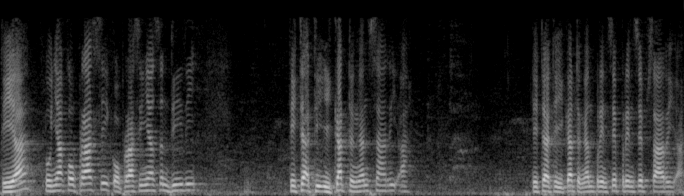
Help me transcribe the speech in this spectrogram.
dia punya koperasi koperasinya sendiri tidak diikat dengan syariah. Tidak diikat dengan prinsip-prinsip syariah.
